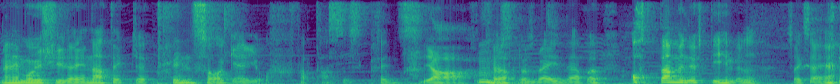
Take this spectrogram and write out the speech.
Men jeg må jo skyte inn at jeg, Prins òg er jo fantastisk. Prins. Ja. Purple Rain der på åtte minutter i himmelen, som jeg sier.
